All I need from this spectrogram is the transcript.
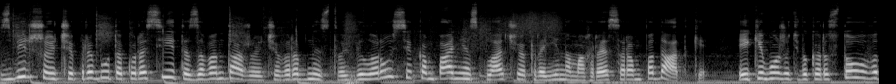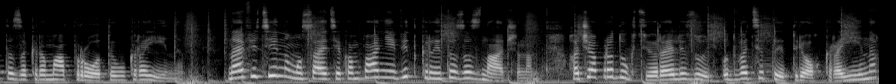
Збільшуючи прибуток у Росії та завантажуючи виробництво в Білорусі, компанія сплачує країнам-агресорам податки, які можуть використовувати, зокрема, проти України. На офіційному сайті компанії відкрито зазначено, хоча продукцію реалізують у 23 країнах,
